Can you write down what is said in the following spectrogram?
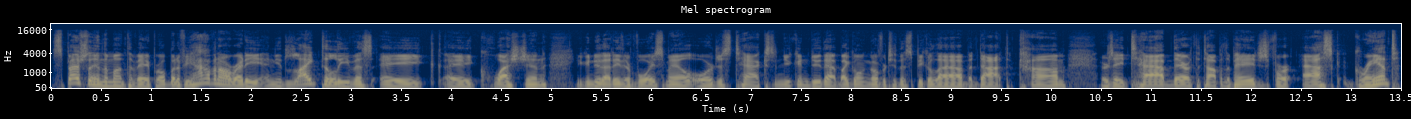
especially in the month of April. But if you haven't already and you'd like to leave us a a question, you can do that either voicemail or just text and you can do that by going over to the speakerlab.com. There's a tab there at the top of the page for ask Grant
